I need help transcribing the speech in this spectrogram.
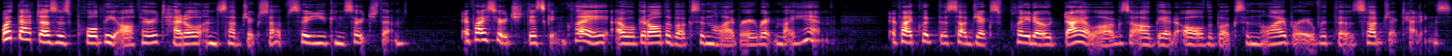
What that does is pull the author, title, and subjects up so you can search them. If I search Diskin Clay, I will get all the books in the library written by him. If I click the subject's Plato dialogues, I'll get all the books in the library with those subject headings.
